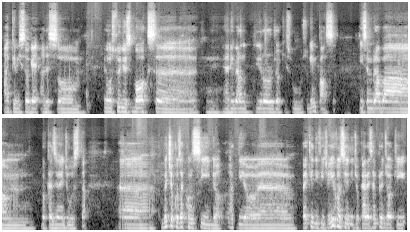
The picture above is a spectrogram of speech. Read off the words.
anche visto che adesso è uno studio Xbox, eh, arriveranno tutti i loro giochi su, su Game Pass, mi sembrava um, l'occasione giusta. Uh, invece cosa consiglio? Oddio, eh, perché è difficile. Io consiglio di giocare sempre giochi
